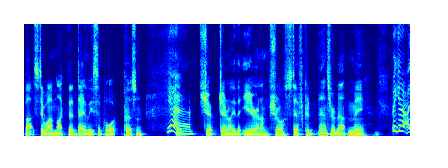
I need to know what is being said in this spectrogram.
But still, I'm like the daily support person. Yeah. generally the ear, and I'm sure Steph could answer about me. But yeah, uh,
